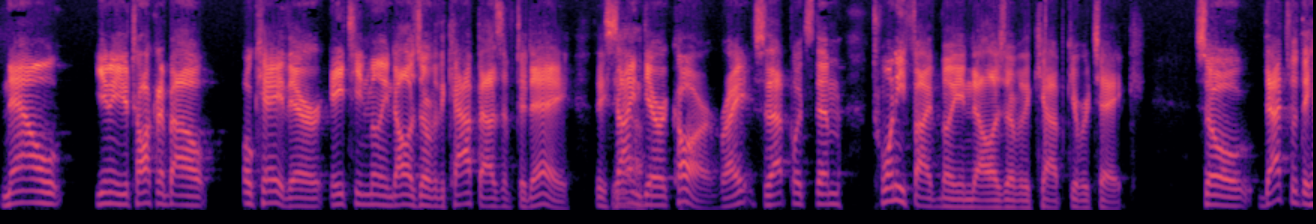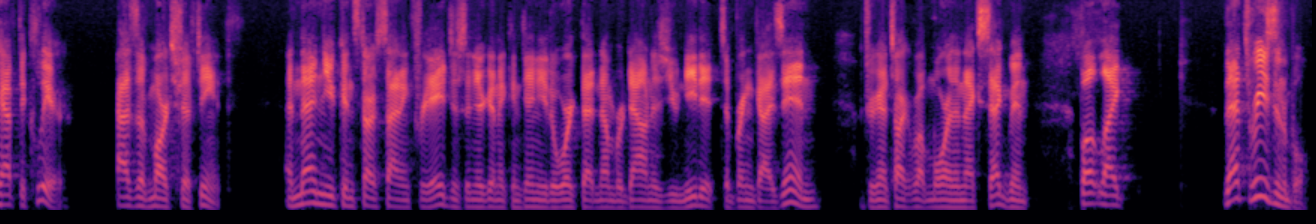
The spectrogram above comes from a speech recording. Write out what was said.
now, you know, you're talking about okay, they're $18 million over the cap as of today. They signed yeah. Derek Carr, right? So that puts them $25 million over the cap, give or take. So that's what they have to clear as of March 15th. And then you can start signing free agents and you're going to continue to work that number down as you need it to bring guys in, which we're going to talk about more in the next segment. But like, that's reasonable.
